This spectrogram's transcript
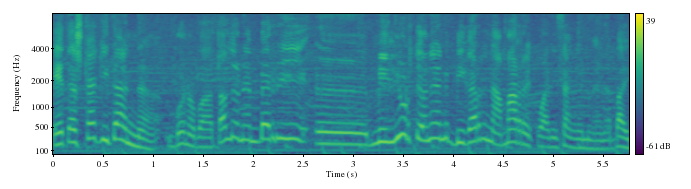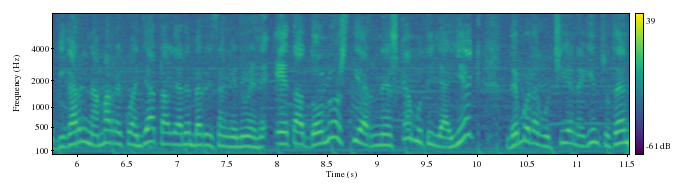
Eta eskakitan, bueno, ba, talde honen berri e, milurte honen bigarren amarrekoan izan genuen. Bai, bigarren amarrekoan ja taldearen berri izan genuen. Eta donostiar neska mutilaiek denbora gutxien egin zuten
